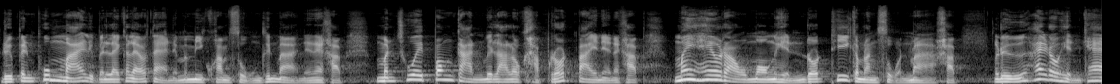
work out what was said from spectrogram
หรือเป็นพุ่มไม้หรือเป็นอะไรก็แล้วแต่เนี่ยมันมีความสูงขึ้นมาเนี่ยนะครับ มันช่วยป้องกันเวลาเราขับรถไปเนี่ยนะครับ ไม่ให้เรามองเห็นรถที่กำลังสวนมาครับ หรือให้เราเห็นแค่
